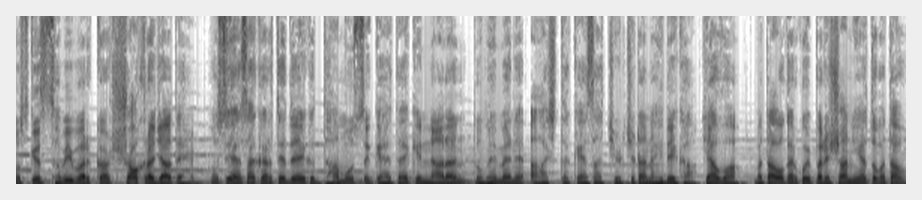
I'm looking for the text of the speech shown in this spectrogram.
उसके सभी वर्कर शौक रह जाते हैं। उसे ऐसा करते देख धामू उससे कहता है कि नालन तुम्हें मैंने आज तक ऐसा चिड़चिड़ा नहीं देखा। क्या हुआ? बताओ अगर कोई परेशानी है तो बताओ।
